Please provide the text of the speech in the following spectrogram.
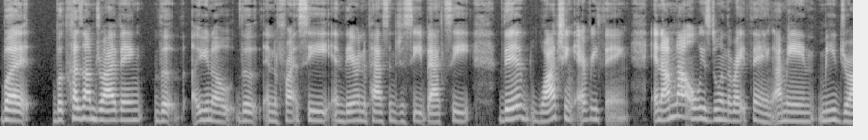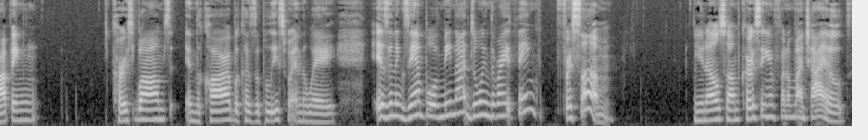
but because i'm driving the you know the in the front seat and they're in the passenger seat back seat they're watching everything and i'm not always doing the right thing i mean me dropping curse bombs in the car because the police were in the way is an example of me not doing the right thing for some. You know, so I'm cursing in front of my child.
